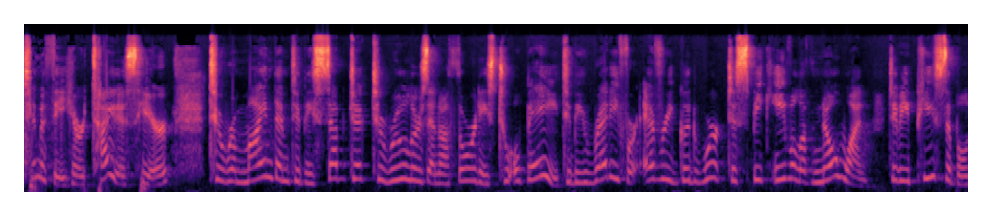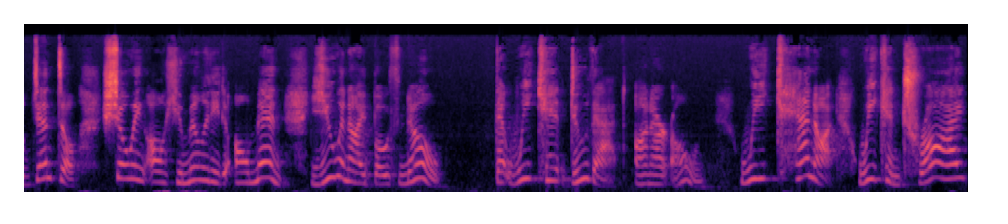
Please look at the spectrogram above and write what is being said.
Timothy here, Titus here, to remind them to be subject to rulers and authorities, to obey, to be ready for every good work, to speak evil of no one, to be peaceable, gentle, showing all humility to all men. You and I both know that we can't do that on our own. We cannot. We can try,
